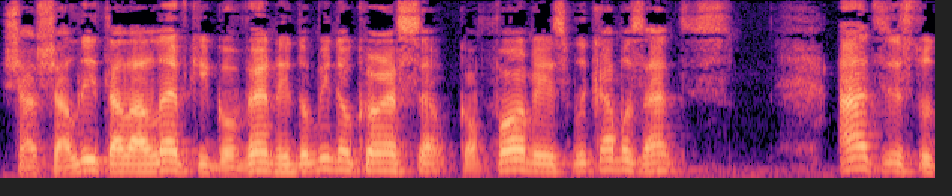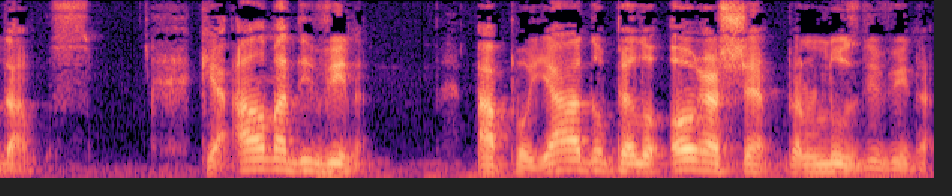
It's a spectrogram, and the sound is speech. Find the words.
Shashalit Alalev, que governa e domina o coração, conforme explicamos antes. Antes estudamos que a alma divina, apoiado pelo Or Hashem, pela luz divina,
